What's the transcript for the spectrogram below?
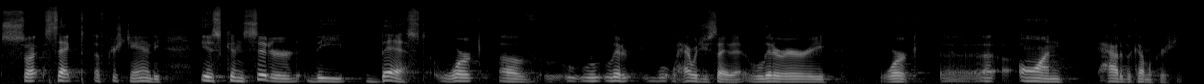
sect of Christianity, is considered the best work of, liter- how would you say that, literary work uh, on how to become a Christian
